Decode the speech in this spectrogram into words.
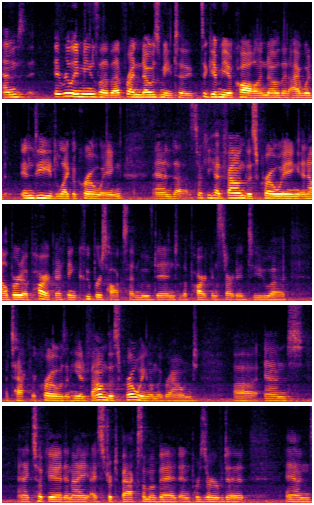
And it really means that that friend knows me to, to give me a call and know that I would indeed like a crowing. And uh, so he had found this crowing in Alberta Park. I think Cooper's Hawks had moved into the park and started to uh, attack the crows. And he had found this crowing on the ground. Uh, and, and I took it and I, I stripped back some of it and preserved it. And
